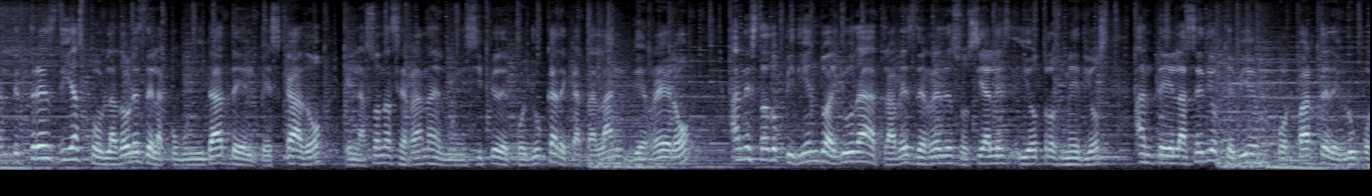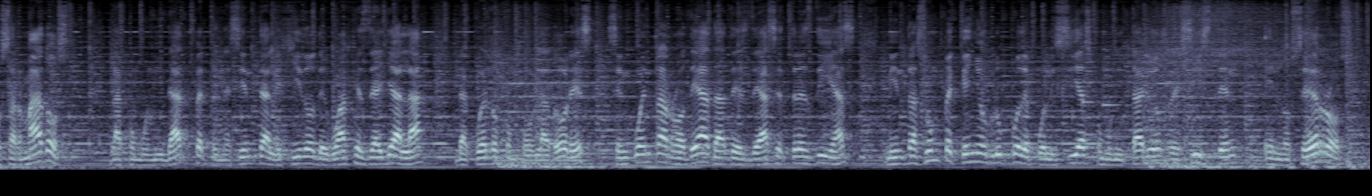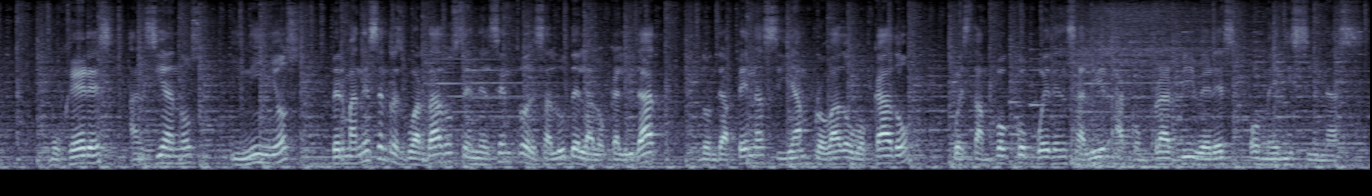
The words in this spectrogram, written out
Durante tres días, pobladores de la comunidad de El Pescado, en la zona serrana del municipio de Coyuca de Catalán, Guerrero, han estado pidiendo ayuda a través de redes sociales y otros medios ante el asedio que viven por parte de grupos armados. La comunidad perteneciente al ejido de Guajes de Ayala, de acuerdo con pobladores, se encuentra rodeada desde hace tres días, mientras un pequeño grupo de policías comunitarios resisten en los cerros. Mujeres, ancianos y niños permanecen resguardados en el centro de salud de la localidad, donde apenas si han probado bocado, pues tampoco pueden salir a comprar víveres o medicinas.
